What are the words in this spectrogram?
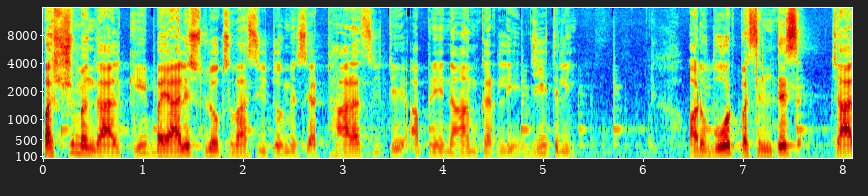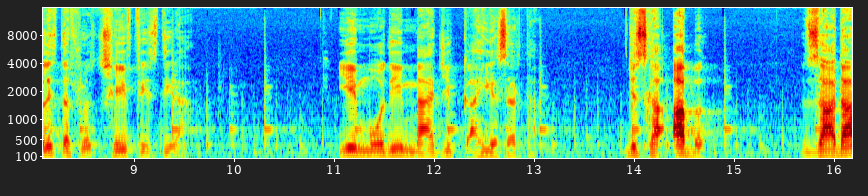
पश्चिम बंगाल की 42 लोकसभा सीटों में से 18 सीटें अपने नाम कर ली, जीत ली। और वोट परसेंटेज चालीस दशमलव छह फ़ीसदी रहा। ये मोदी मैजिक का ही असर था, जिसका अब ज़्यादा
